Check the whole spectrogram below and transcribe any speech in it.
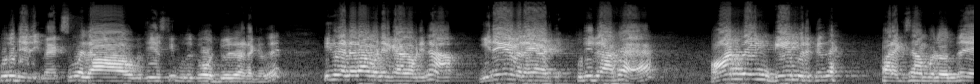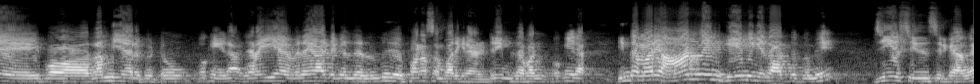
புதுடெல்லி. மேக்சிமம் எல்லா ஜிஎஸ்டி புது புது நடக்குது. இதுல என்னதான் பண்ணிருக்காங்க அப்படின்னா இணைய விளையாட்டு. புதிதாக ஆன்லைன் கேம் இருக்குது. ஃபார் எக்ஸாம்பிள் வந்து இப்போ ரம்மியா இருக்கட்டும் ஓகேங்களா நிறைய விளையாட்டுகள்ல இருந்து பணம் சம்பாதிக்கிறாங்க. ட்ரீம் லெவன் ஓகேங்களா இந்த மாதிரி ஆன்லைன் கேமிங் எல்லாத்துக்குமே ஜிஎஸ்டி விதிச்சிருக்காங்க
